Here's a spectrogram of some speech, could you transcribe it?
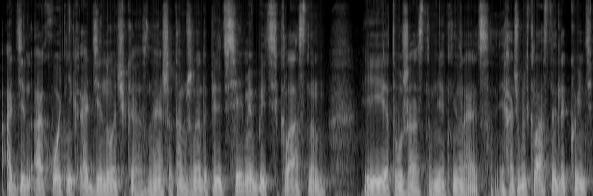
один охотник, одиночка, знаешь, а там же надо перед всеми быть классным. И это ужасно, мне это не нравится. Я хочу быть классной для какой-нибудь,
